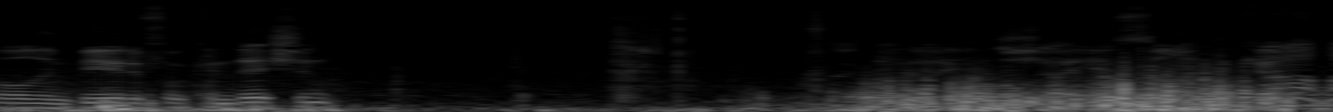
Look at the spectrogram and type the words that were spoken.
all in beautiful condition. Okay, let's show you inside the car.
